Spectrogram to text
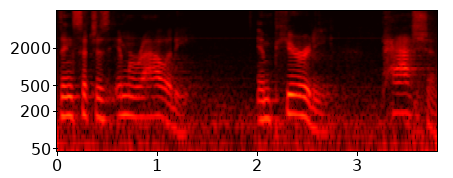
things such as immorality, impurity, passion,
